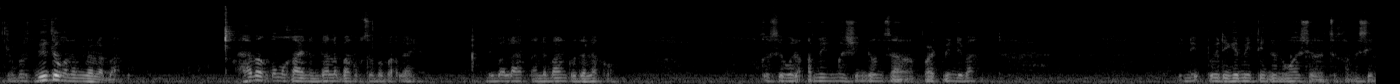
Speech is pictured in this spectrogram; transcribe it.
Tapos dito ko naglalaba. Habang kumakain, naglalaba ako sa baba, guys. Di ba lahat ng labahan ko dala ko. Kasi wala kaming machine doon sa apartment, di ba? Hindi pwede gamitin ng washer at saka machine.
